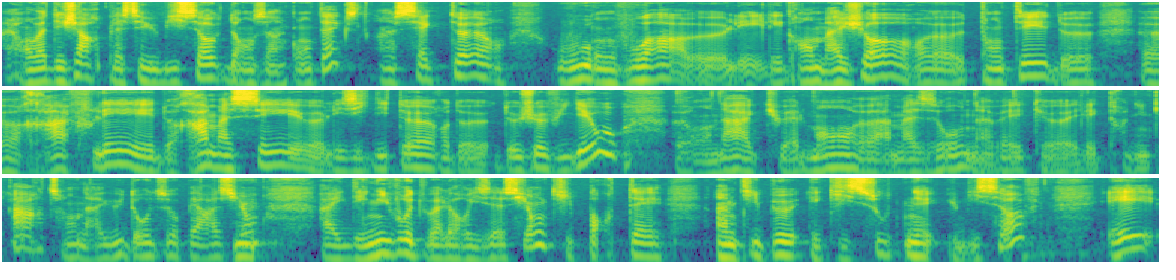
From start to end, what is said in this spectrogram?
Alors on va déjà replacer Ubisoft dans un contexte, un secteur où on voit euh, les, grands majors euh, tenter de euh, rafler et de ramasser les éditeurs de, jeux vidéo. on a actuellement Amazon avec Electronic Arts, on a eu d'autres opérations mm. avec des niveaux de valorisation qui portaient un petit peu et qui soutenaient Ubisoft, et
